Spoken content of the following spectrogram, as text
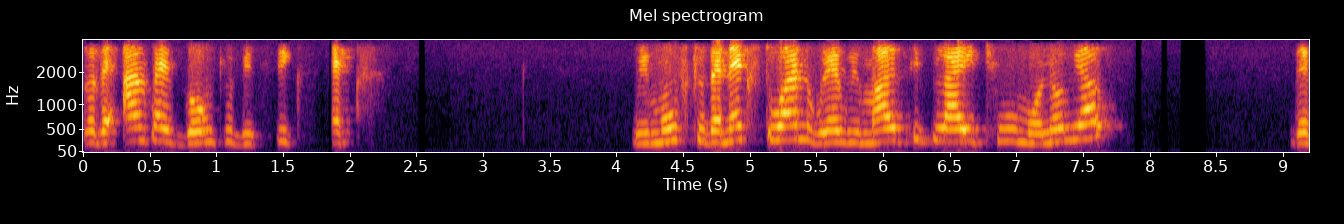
So the answer is going to be 6x. We move to the next one where we multiply two monomials. The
